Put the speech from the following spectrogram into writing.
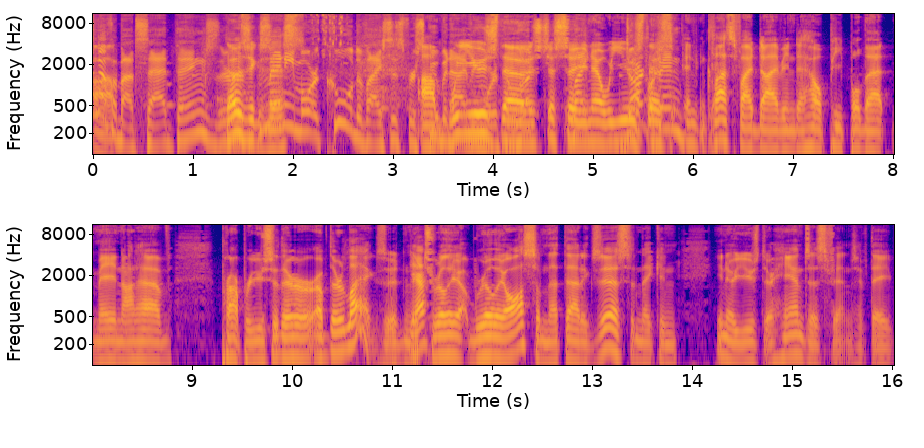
Enough uh, about sad things. There those are exist. many more cool devices for Um, scuba we diving. use worth a look, those just so you know. We use those in classified diving to help people that may not have proper use of their of their legs. And Yeah. It's really really awesome that that exists, and they can you know use their hands as fins if they.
